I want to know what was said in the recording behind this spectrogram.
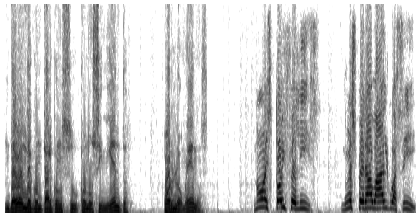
deben de contar con su conocimiento, por lo menos. No estoy feliz, no esperaba algo así,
